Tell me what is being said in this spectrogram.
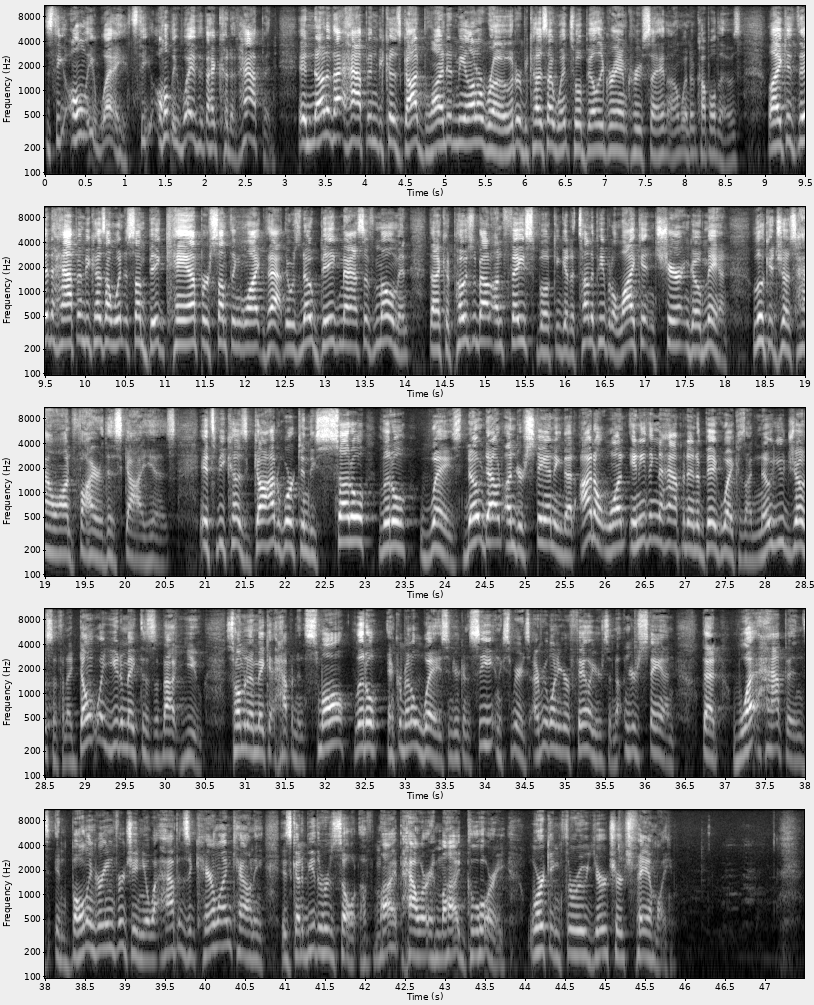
it's the only way. It's the only way that that could have happened. And none of that happened because God blinded me on a road or because I went to a Billy Graham crusade. I went to a couple of those. Like it didn't happen because I went to some big camp or something like that. There was no big, massive moment that I could post about on Facebook and get a ton of people to like it and share it and go, man, look at just how on fire this guy is. It's because God worked in these subtle little ways. No doubt understanding that I don't want anything to happen in a big way because I know you, Joseph, and I don't want you to make this about you. So I'm going to make it happen in small, little, incremental ways. And you're going to see and experience every one of your failures and understand that what happens in Bowling Green, Virginia, what happens in Caroline County is going to be the result of my power and my glory working through your church family.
